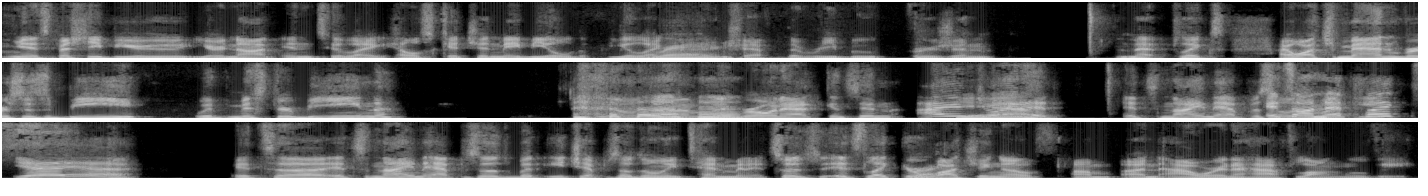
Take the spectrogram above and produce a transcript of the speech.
yeah, especially if you you're not into like Hell's Kitchen. Maybe you'll you'll like Right. Iron Chef, the reboot version. Netflix. I watched Man versus Bee with Mr. Bean. You know what I'm talking about? with Rowan Atkinson. I enjoyed Yeah. it. It's nine episodes. It's on Netflix? yeah, yeah. It's uh, it's nine episodes, but each episode's only ten minutes. So it's it's like you're Right. watching a um an hour and a half long movie.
